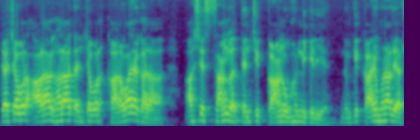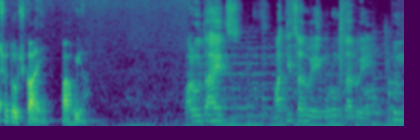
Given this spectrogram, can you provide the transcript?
त्याच्यावर आळा घाला त्यांच्यावर कारवाया करा असे सांगत त्यांची कान उघडणी केली आहे. नेमके काय म्हणाले आशुतोष काळे? पाहूया. वाळू तर आहेच. माती चालू आहे मुरुम चालू आहे. इथून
